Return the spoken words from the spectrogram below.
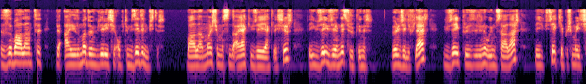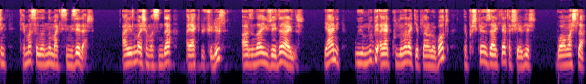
hızlı bağlantı ve ayrılma döngüleri için optimize edilmiştir. Bağlanma aşamasında ayak yüzeye yaklaşır ve yüzey üzerinde sürüklenir. Böylece lifler yüzey pürüzlülüğüne uyum sağlar ve yüksek yapışma için temas alanını maksimize eder. Ayrılma aşamasında ayak bükülür, ardından yüzeyden ayrılır. Yani uyumlu bir ayak kullanarak yapılan robot yapışkan özellikler taşıyabilir. Bu amaçla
